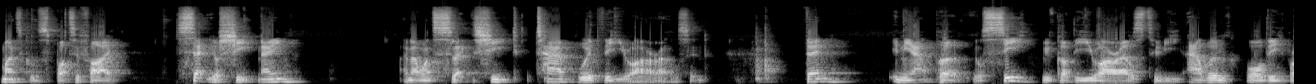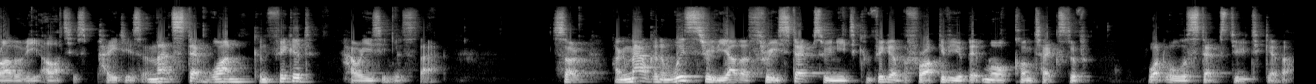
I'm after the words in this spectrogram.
Mine's called Spotify. Set your sheet name, and I want to select the sheet tab with the URLs in. Then in the output, you'll see we've got the URLs to the album or the rather the artist pages. And that's step one configured. How easy was that? So I'm now going to whiz through the other three steps we need to configure before I give you a bit more context of what all the steps do together.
